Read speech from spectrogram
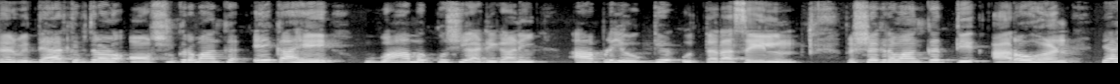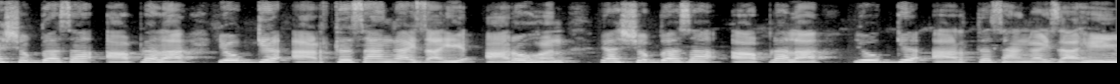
तर विद्यार्थी मित्रांनो ऑप्शन क्रमांक एक आहे वामकुशी या ठिकाणी आपले योग्य उत्तर असेल. प्रश्न क्रमांक ती आरोहण या शब्दाचा आपल्याला योग्य अर्थ सांगायचा आहे. आरोहण या शब्दाचा आपल्याला योग्य अर्थ सांगायचा आहे.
